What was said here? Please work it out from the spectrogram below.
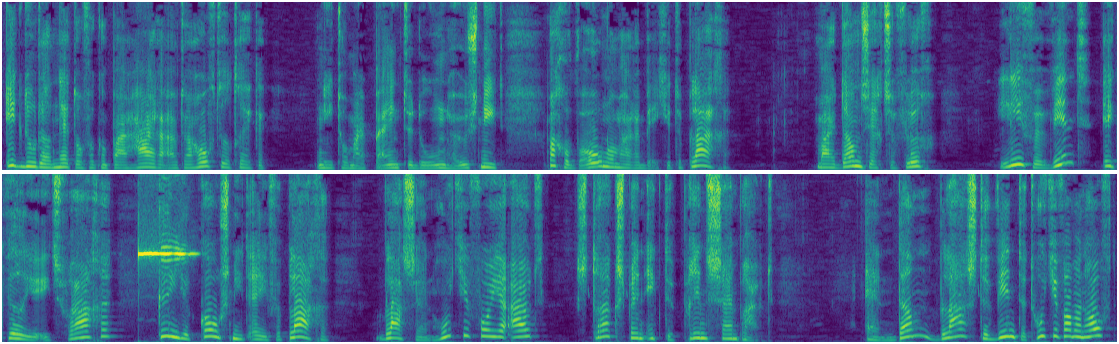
Ik doe dan net of ik een paar haren uit haar hoofd wil trekken. Niet om haar pijn te doen, heus niet, maar gewoon om haar een beetje te plagen. Maar dan zegt ze vlug, Lieve wind, ik wil je iets vragen. Kun je Koos niet even plagen? Blaas zijn hoedje voor je uit, straks ben ik de prins zijn bruid. En dan blaast de wind het hoedje van mijn hoofd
